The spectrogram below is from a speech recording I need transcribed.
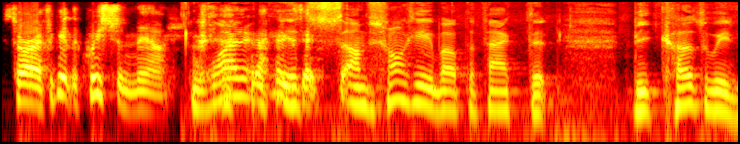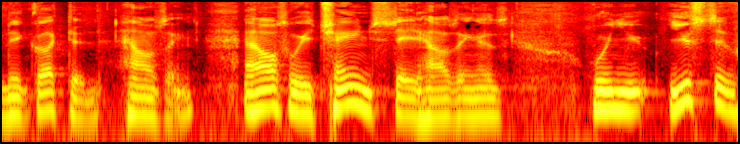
sorry, I forget the question now. Why, exactly. I'm talking about the fact that because we neglected housing, and also we changed state housing, is when you used to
